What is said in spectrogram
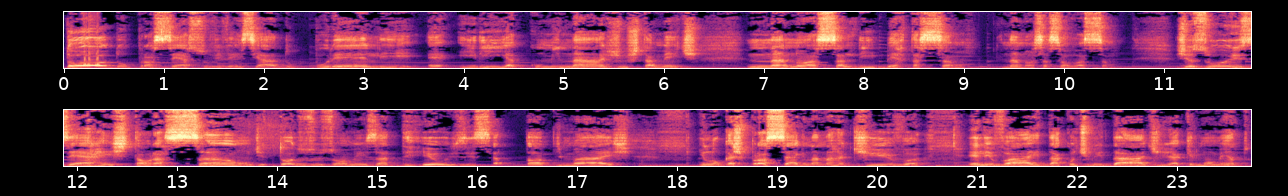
todo o processo vivenciado por ele é, iria culminar justamente na nossa libertação, na nossa salvação. Jesus é a restauração de todos os homens a Deus. Isso é top demais. E Lucas prossegue na narrativa ele vai dar continuidade àquele momento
